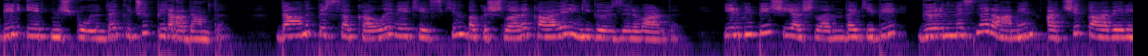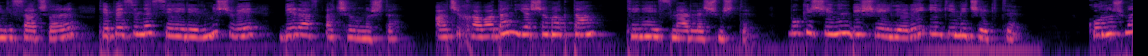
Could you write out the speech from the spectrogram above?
1.70 boyunda küçük bir adamdı. Dağınık bir sakallı ve keskin bakışları kahverengi gözleri vardı. 25 yaşlarında gibi görünmesine rağmen açık kahverengi saçları tepesinde seyrilmiş ve biraz açılmıştı. Açık havadan yaşamaktan teni esmerleşmişti. Bu kişinin bir şeyleri ilgimi çekti. Konuşma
